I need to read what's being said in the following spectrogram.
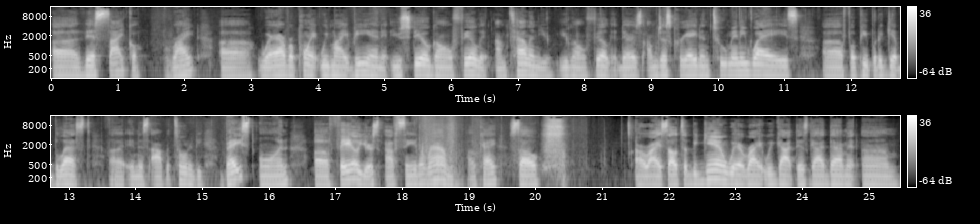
uh, this cycle, right? Uh, wherever point we might be in it, you still gonna feel it. I'm telling you, you gonna feel it. There's, I'm just creating too many ways uh, for people to get blessed uh, in this opportunity based on uh, failures I've seen around me. Okay, so all right. So to begin with, right, we got this guy. Damn it. Um,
